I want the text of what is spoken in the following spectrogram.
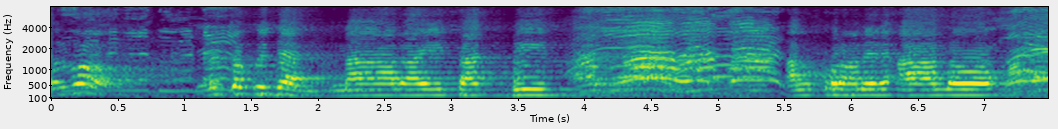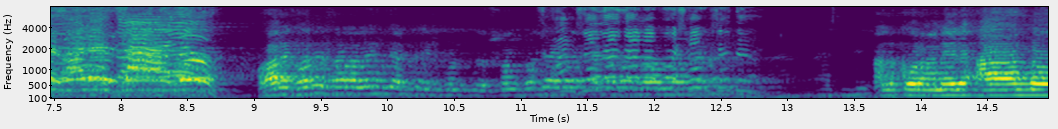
বলব? দেন নারাই তাকবীর। আল কোরআনের আলো। ঘরে ঘরে চালালেন আল। কোরআনের আলো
